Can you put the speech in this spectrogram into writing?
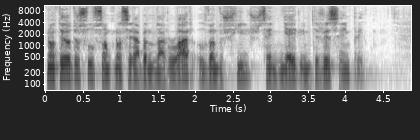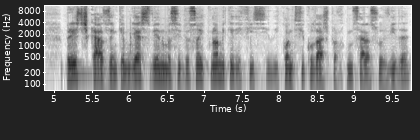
não têm outra solução que não ser abandonar o lar, levando os filhos sem dinheiro e muitas vezes sem emprego. Para estes casos em que a mulher se vê numa situação económica difícil e com dificuldades para recomeçar a sua vida,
